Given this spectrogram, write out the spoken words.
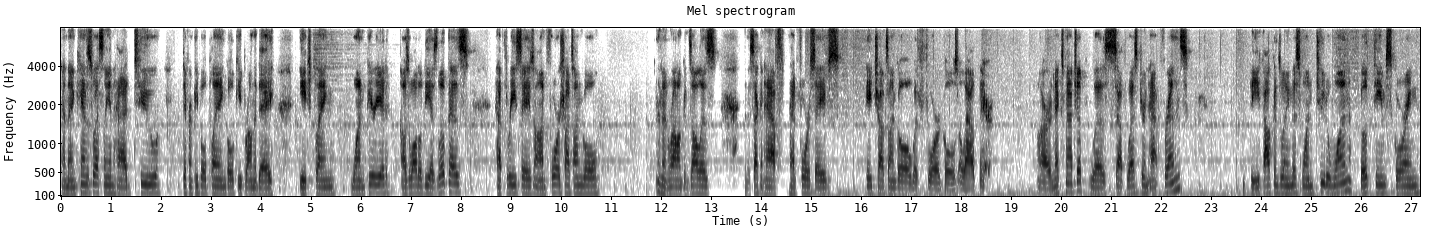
And then Kansas Wesleyan had two different people playing goalkeeper on the day, each playing one period. Oswaldo Diaz Lopez had three saves on four shots on goal. And then Ronald Gonzalez in the second half had four saves, eight shots on goal with four goals allowed there. Our next matchup was Southwestern at Friends. The Falcons winning this one two to one. Both teams scoring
